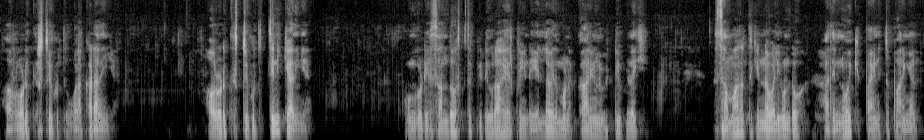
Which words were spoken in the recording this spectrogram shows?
அவரோடு கிறிஸ்துவை குறித்து வழக்காடாதீங்க. அவரோட கிறிஸ்டி குறித்து திணிக்காதீங்க. உங்களுடைய சந்தோஷத்துக்கு இடையூறாக ஏற்படுகின்ற எல்லா விதமான காரியங்களும் விட்டு விலகி சமாதானத்துக்கு என்ன வழி உண்டோ அதை நோக்கி பயணித்து பாருங்கள்.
